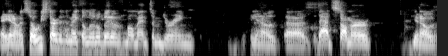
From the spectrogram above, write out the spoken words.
And, you know and so we started to make a little bit of momentum during you know uh, that summer. You know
